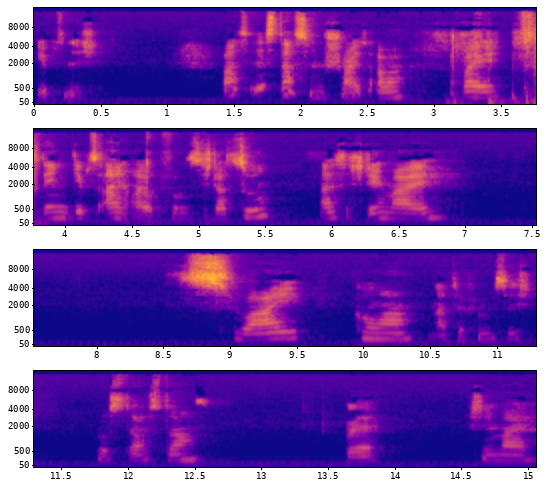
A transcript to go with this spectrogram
Gibt's nicht. Was ist das für ein Scheiß? Aber bei denen gibt's 1,50 Euro dazu. Also stehen bei 2,50 plus das da. Äh, stehen bei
